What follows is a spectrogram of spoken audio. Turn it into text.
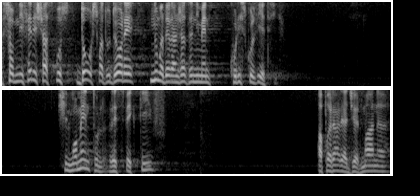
somnifere și a spus 24 de ore, nu mă deranjează nimeni cu riscul vieții. Și în momentul respectiv, apărarea germană,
